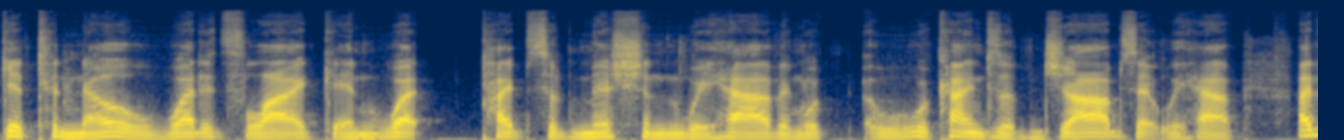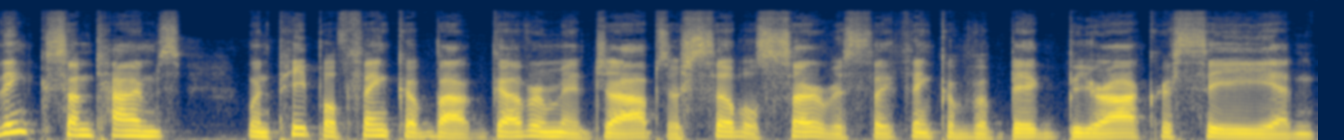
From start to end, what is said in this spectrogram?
get to know what it's like and what types of mission we have and what, what kinds of jobs that we have. I think sometimes when people think about government jobs or civil service, they think of a big bureaucracy and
